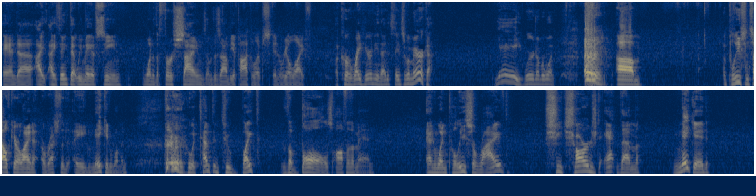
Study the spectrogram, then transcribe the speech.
And uh, I, I think that we may have seen one of the first signs of the zombie apocalypse in real life occur right here in the United States of America. Yay, we're number one. um, police in South Carolina arrested a naked woman who attempted to bite the balls off of a man. And when police arrived, she charged at them naked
